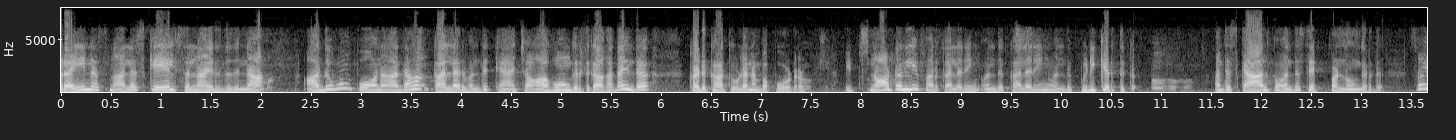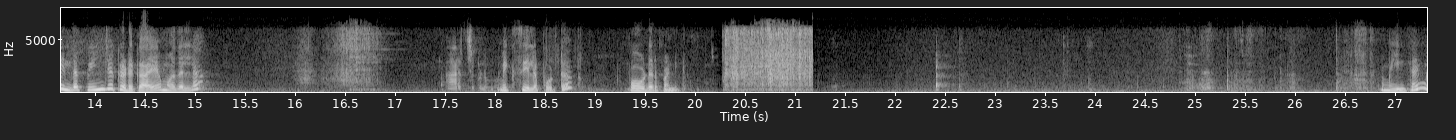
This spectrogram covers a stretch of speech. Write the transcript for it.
ட்ரைனஸ்னால ஸ்கேல்ஸ் எல்லாம் இருந்ததுன்னா அதுவும் போனாதான் கலர் வந்து கேட்ச் ஆகுங்கிறதுக்காக தான் இந்த கடுக்கா தூளை நம்ம போடுறோம். It's not only for colouring வந்து கலரிங் வந்து பிடிக்கிறதுக்கு. அந்த ஸ்கேல்ப்பை வந்து செட் பண்ணுங்கிறது. ஸோ இந்த பிஞ்சு கடுக்காயை முதல்ல மிக்சியில போட்டு பவுடர் பண்ணிக்கணும். மீன் டைம்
